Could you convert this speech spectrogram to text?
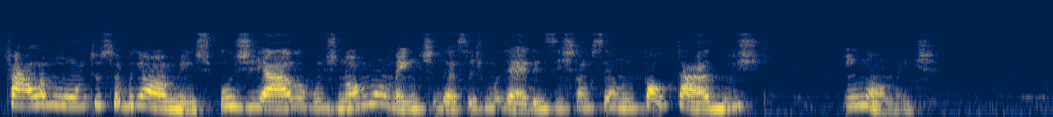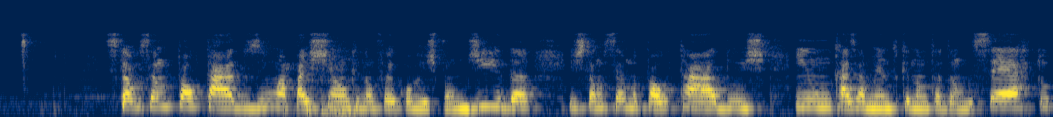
fala muito sobre homens. Os diálogos normalmente dessas mulheres estão sendo pautados em homens estão sendo pautados em uma paixão que não foi correspondida, estão sendo pautados em um casamento que não está dando certo,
